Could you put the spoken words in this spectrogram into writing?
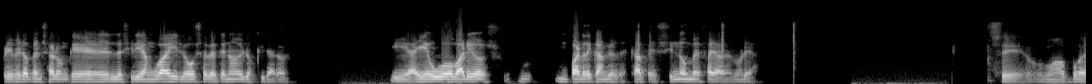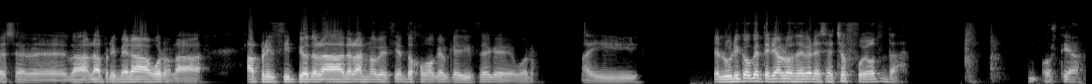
primero pensaron que les irían guay y luego se ve que no y los quitaron. Y ahí hubo varios, un par de cambios de escape, si no me falla la memoria. Sí, puede ser. eh, La, primera, bueno, la, a principios de, la, de las 900, como aquel que dice que, bueno, ahí. El único que tenía los deberes hechos fue Honda. Hostia,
